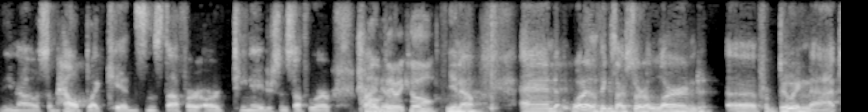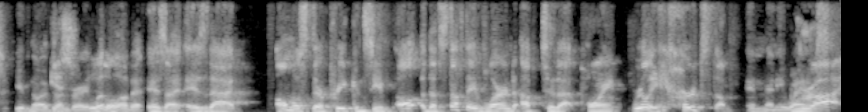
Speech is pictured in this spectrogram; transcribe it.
you know, some help, like kids and stuff, or, or teenagers and stuff, who are trying oh, to, very cool. you know. And one of the things I've sort of learned uh, from doing that, even though I've yes. done very little of it, is I, is that almost their preconceived all the stuff they've learned up to that point really hurts them in many ways. Right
